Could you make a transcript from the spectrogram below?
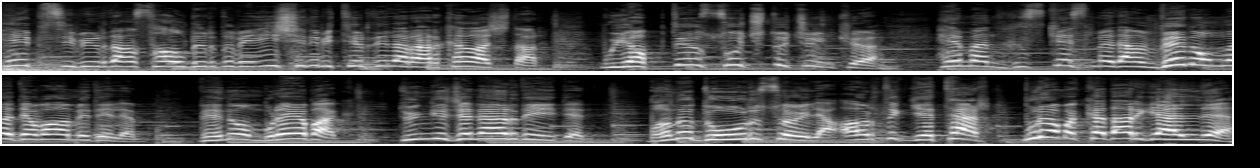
Hepsi birden saldırdı ve işini bitirdiler arkadaşlar. Bu yaptığı suçtu çünkü. Hemen hız kesmeden Venom'la devam edelim. Venom buraya bak. Dün gece neredeydin? Bana doğru söyle. Artık yeter. Burama kadar geldi.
